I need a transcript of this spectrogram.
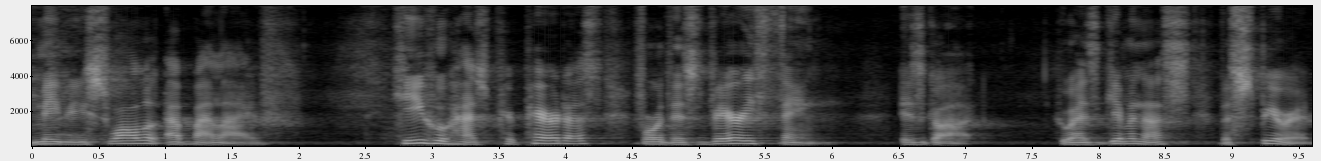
may be swallowed up by life. He who has prepared us for this very thing is God, who has given us the Spirit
